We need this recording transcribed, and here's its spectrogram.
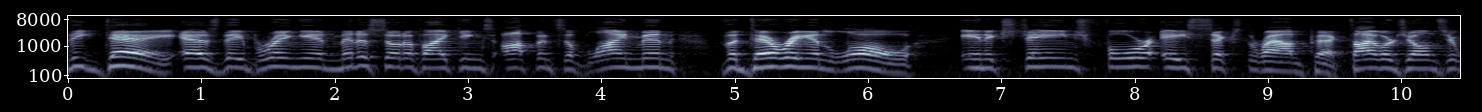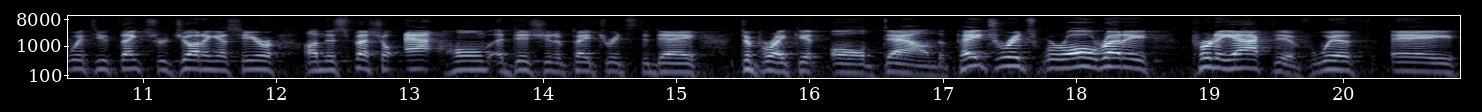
the day as they bring in Minnesota Vikings offensive lineman Vederian Lowe in exchange for a sixth round pick. Tyler Jones here with you. Thanks for joining us here on this special at home edition of Patriots Today to break it all down. The Patriots were already pretty active with a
